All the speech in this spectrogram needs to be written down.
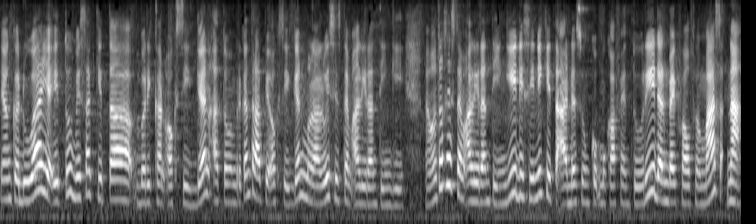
yang kedua yaitu bisa kita berikan oksigen atau memberikan terapi oksigen melalui sistem aliran tinggi. Nah, untuk sistem aliran tinggi di sini kita ada sungkup muka venturi dan back valve mask. Nah,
